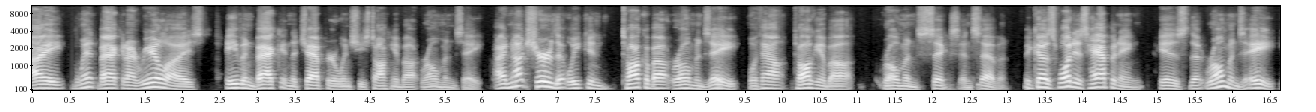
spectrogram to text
I went back and I realized even back in the chapter when she's talking about Romans 8. I'm not sure that we can talk about Romans 8 without talking about Romans 6 and 7. Because what is happening is that Romans 8,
